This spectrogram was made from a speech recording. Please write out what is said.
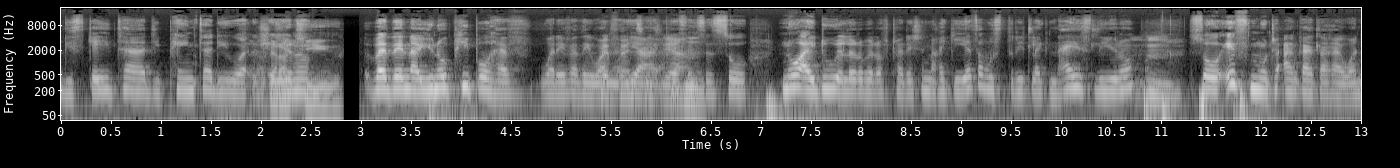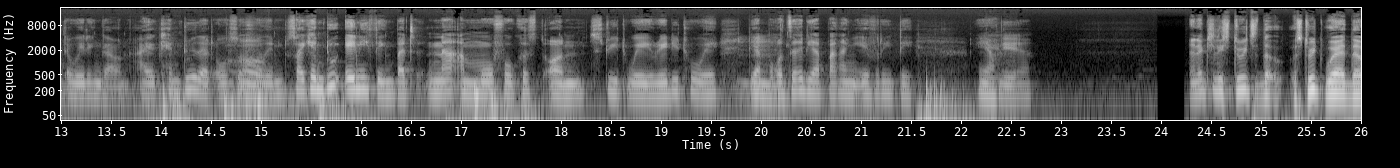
the skater the painter the what shout you out know to you. But then uh, you know people have whatever they want Preferences, yeah, yeah. preferences so no i do a little bit of tradition mara ke etsa bo street like nicely you know Mm. so if motho a nkatla i want a wedding gown i can do that also Oh. for them so i can do anything but now i'm more focused on street wear ready to wear diaparo tse re di aparang every day yeah yeah And actually, streets the streetwear the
